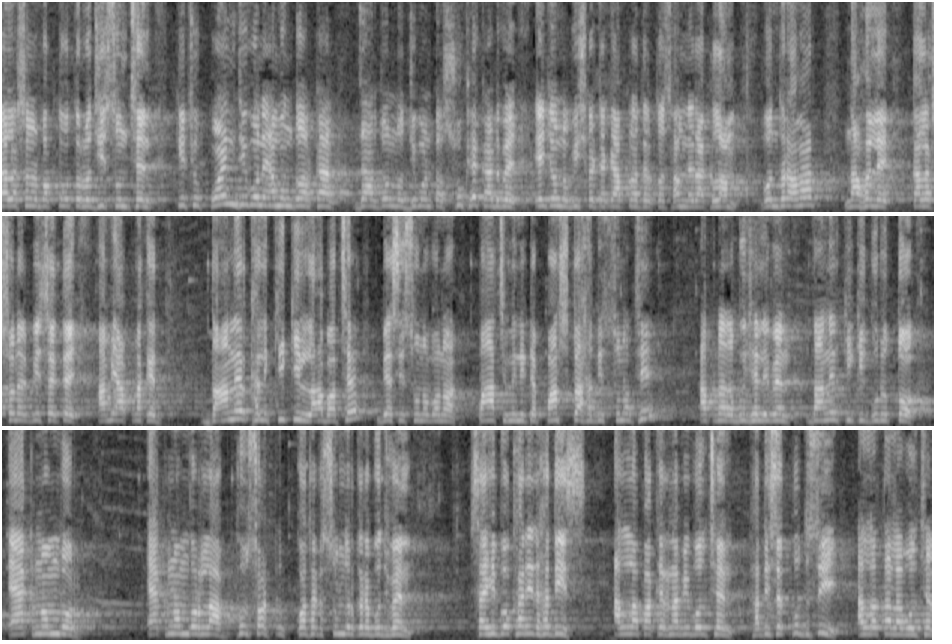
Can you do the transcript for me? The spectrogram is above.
কালেকশনের বক্তব্য তো রোজই শুনছেন। কিছু পয়েন্ট জীবনে এমন দরকার, যার জন্য জীবনটা সুখে কাটবে। এই জন্য বিষয়টাকে আপনাদের সামনে রাখলাম। বন্ধুরা আমার, না হলে কালেকশনের বিষয়তে আমি আপনাকে দানের খালি কি কি লাভ আছে, বেশি শুনব না। পাঁচ মিনিটে পাঁচটা হাদিস শোনাচ্ছি আপনারা বুঝে নেবেন দানের কি কি গুরুত্ব। এক নম্বর এক নম্বর লাভ। খুব শর্ট কথাটা সুন্দর করে বুঝবেন। সাহি বোখারির হাদিস, আল্লাহ পাকের নাবি বলছেন, হাদিসে কুদসি, আল্লাহ তালা বলছেন,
